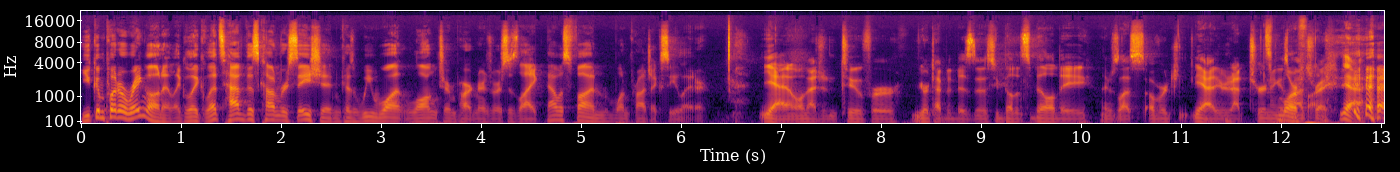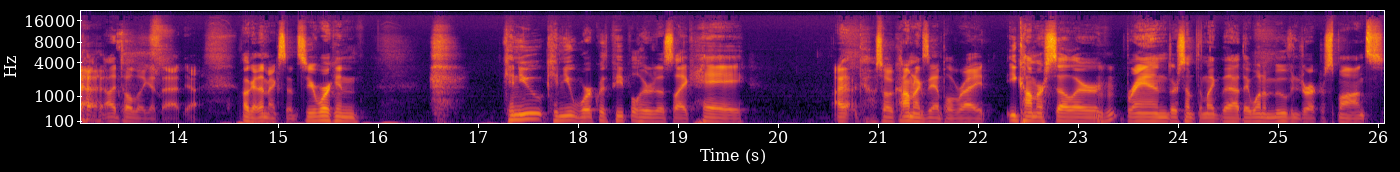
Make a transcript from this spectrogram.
you can put a ring on it. Like, like let's have this conversation because we want long term partners versus like, that was fun, one project, see you later. Yeah, I'll imagine too for your type of business, you build in stability. There's less over. Yeah, you're not turning as much, fun. right? Yeah, yeah, I totally get that. Yeah, okay, that makes sense. So you're working. Can you can you work with people who are just like, hey, I, so a common example, right? E-commerce seller, Mm-hmm. brand, or something like that. They want to move in direct response,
